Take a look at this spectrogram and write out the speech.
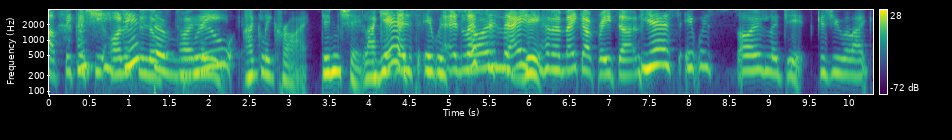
up because she, she, honestly did looks the totally. real ugly cry, didn't she? Like Yes, it was, it was and so left the stage legit. to have her makeup redone. Yes, it was so legit because you were like,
